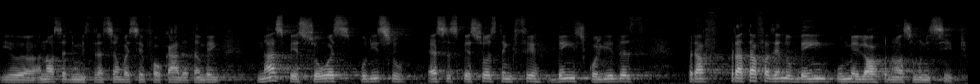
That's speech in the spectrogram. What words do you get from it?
E a nossa administração vai ser focada também nas pessoas, por isso essas pessoas têm que ser bem escolhidas para estar tá fazendo bem o melhor para o nosso município.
